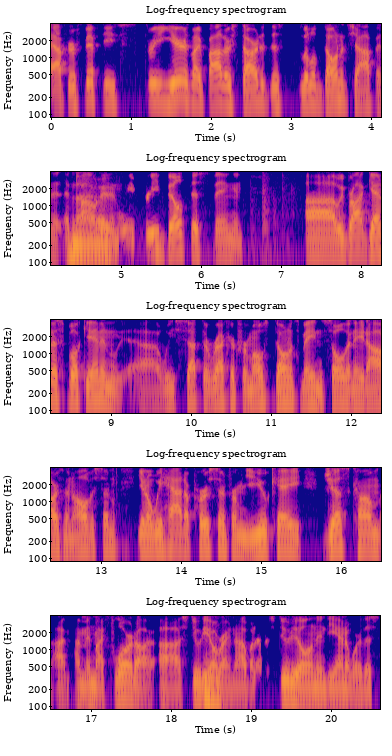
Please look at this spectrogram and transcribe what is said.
After 53 years, my father started this little donut shop and, and no founded, and we rebuilt this thing. And uh, we brought Guinness Book in and uh, we set the record for most donuts made and sold in eight hours. And all of a sudden, you know, we had a person from the UK just come. I'm, I'm in my Florida uh, studio mm. right now, but I have a studio in Indiana where this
